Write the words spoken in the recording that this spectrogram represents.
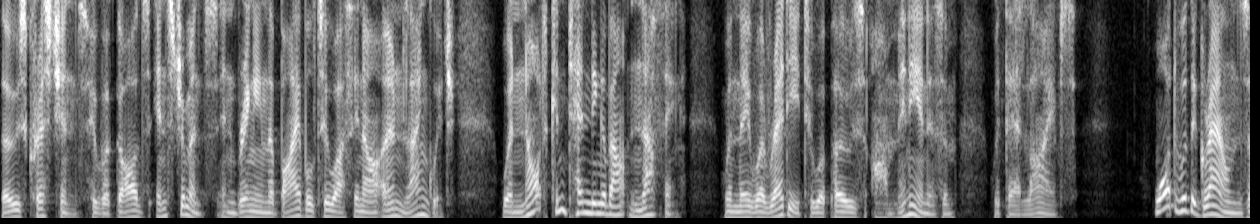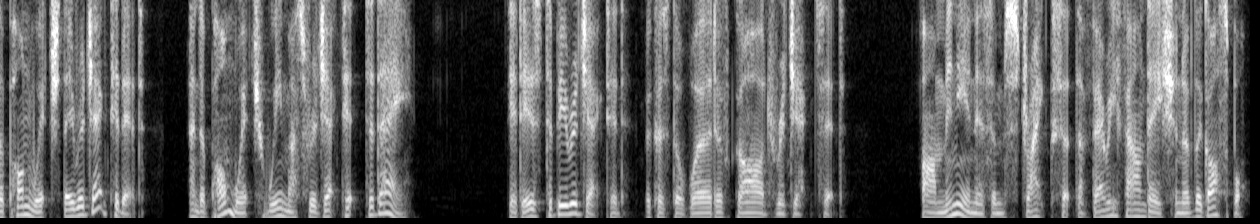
Those Christians who were God's instruments in bringing the Bible to us in our own language were not contending about nothing when they were ready to oppose Arminianism with their lives. What were the grounds upon which they rejected it? and upon which we must reject it today. It is to be rejected because the Word of God rejects it. Arminianism strikes at the very foundation of the gospel.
